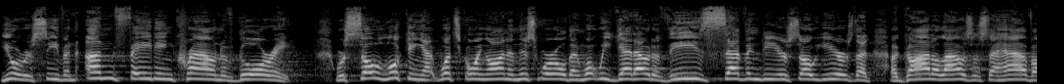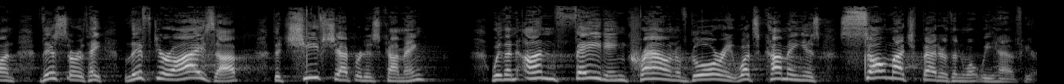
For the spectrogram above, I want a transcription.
you will receive an unfading crown of glory. We're so looking at what's going on in this world and what we get out of these 70 or so years that God allows us to have on this earth. Hey, lift your eyes up. The chief shepherd is coming with an unfading crown of glory. What's coming is so much better than what we have here.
